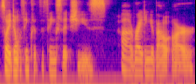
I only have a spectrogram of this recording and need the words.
so i don't think that the things that she's uh, writing about are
